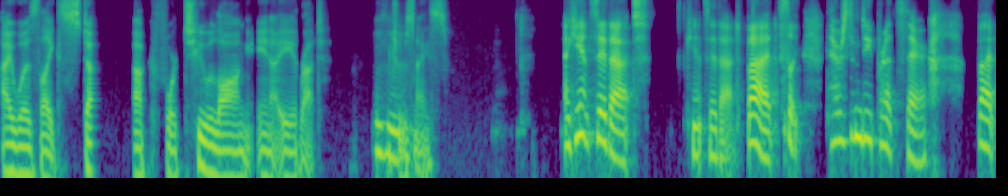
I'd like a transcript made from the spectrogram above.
I was like stuck for too long in a rut, mm-hmm. which was nice. I can't say that. Can't say that. But it's like there are some deep breaths there. But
